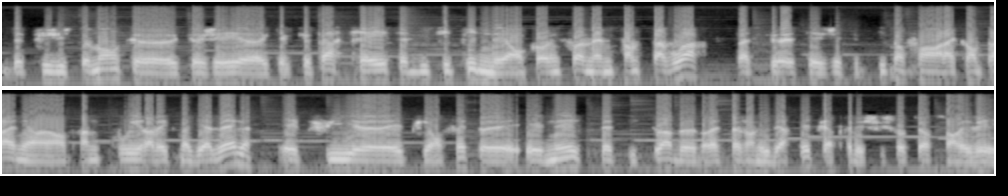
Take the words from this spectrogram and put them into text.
depuis justement que que j'ai euh, quelque part créé cette discipline, mais encore une fois, même sans le savoir, parce que j'étais petit enfant à la campagne en train de courir avec ma gazelle. Et puis euh, et puis en fait euh, est née cette histoire de dressage en liberté. Puis après les chuchoteurs sont arrivés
